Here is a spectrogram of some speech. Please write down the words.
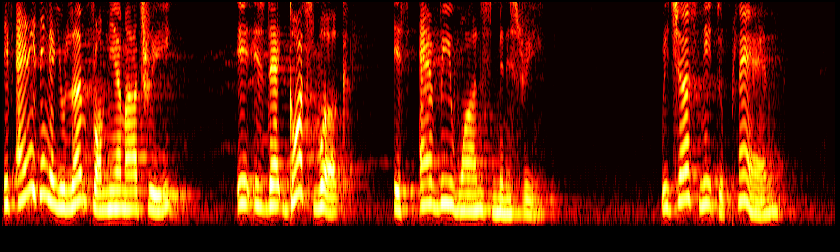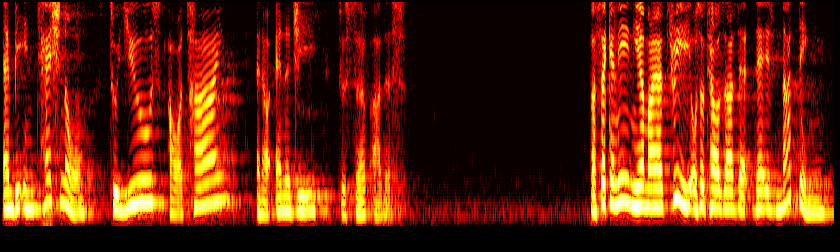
If anything that you learn from Nehemiah 3 is that God's work is everyone's ministry. We just need to plan and be intentional to use our time and our energy to serve others. But secondly, Nehemiah 3 also tells us that there is nothing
